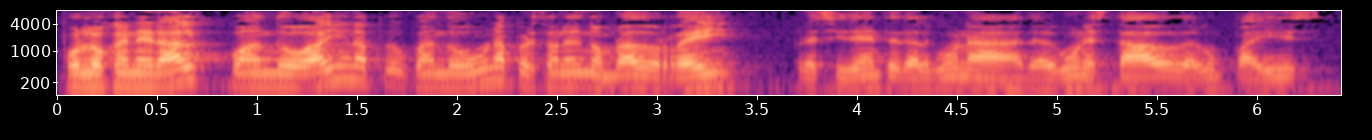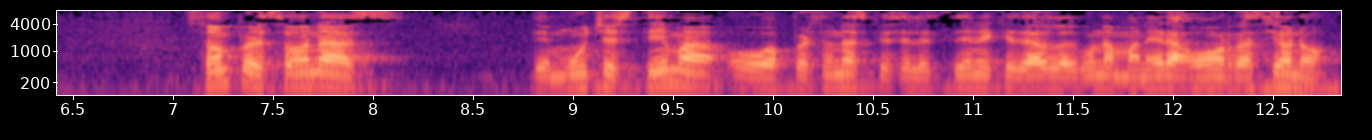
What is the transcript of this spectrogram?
por lo general, cuando hay una, cuando una persona es nombrado rey, presidente de alguna, de algún estado, de algún país, son personas de mucha estima o a personas que se les tiene que dar de alguna manera honra, ¿sí o no?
